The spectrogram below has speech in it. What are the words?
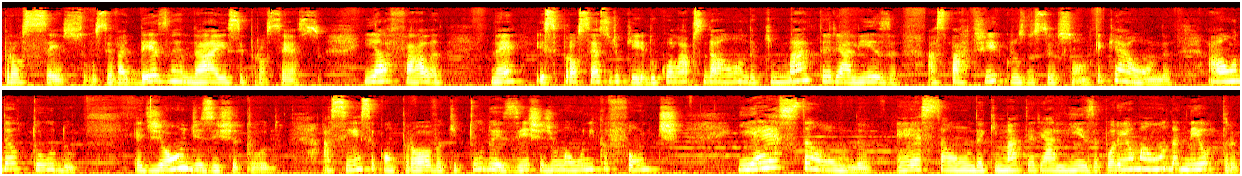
processo. Você vai desvendar esse processo. E ela fala, né, esse processo de quê? Do colapso da onda que materializa as partículas do seu som. O que é a onda? A onda é o tudo. É de onde existe tudo. A ciência comprova que tudo existe de uma única fonte. E esta onda, esta onda que materializa, porém é uma onda neutra.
